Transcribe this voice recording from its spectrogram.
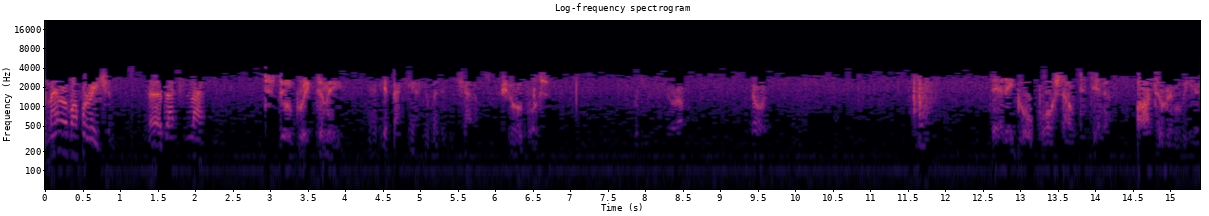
the manner of operation. Uh, that's Latin. Still Greek to me. Uh, get back here, in the shadows. Sure, boss. You're up. Do it. There they go, boss, out to dinner. Arthur and Rita.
